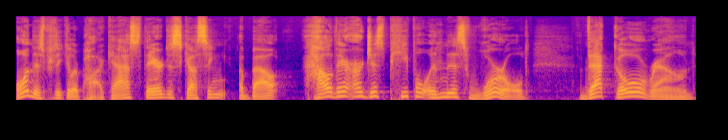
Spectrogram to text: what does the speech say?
On this particular podcast, they're discussing about how there are just people in this world that go around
